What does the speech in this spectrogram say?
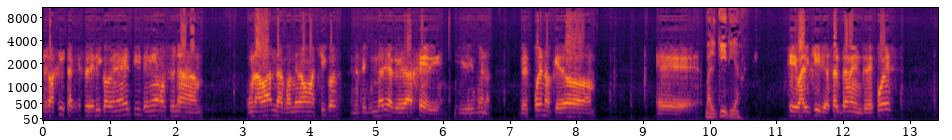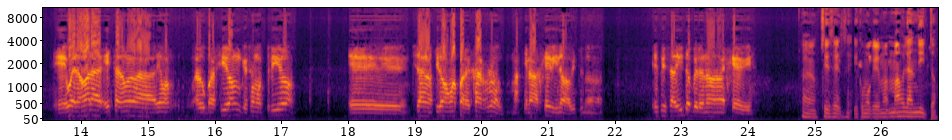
el bajista que es Federico Benedetti, teníamos una, una banda cuando éramos más chicos en la secundaria que era heavy. Y bueno, después nos quedó, eh, Valkyria. sí, Valkyria, exactamente. Después, eh, bueno, ahora esta nueva, digamos, agrupación que somos trío, eh, ya nos tiramos más para el hard rock, más que nada heavy, no, ¿viste? No, es pesadito, pero no, no es heavy. Claro, sí, sí, como que más, más blandito.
